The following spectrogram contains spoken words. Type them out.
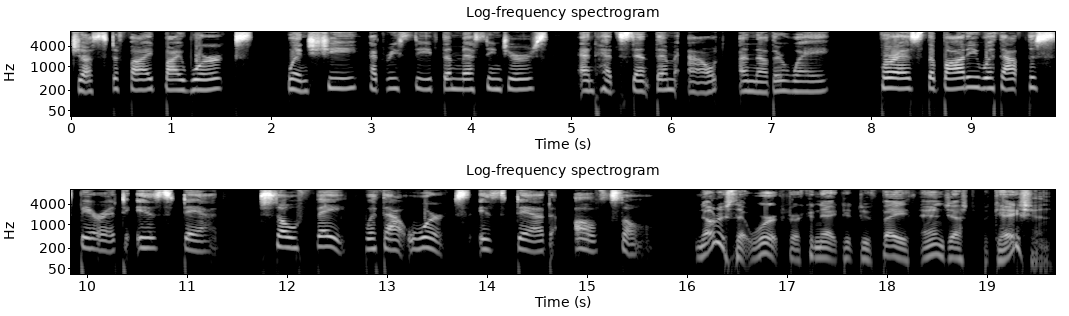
justified by works when she had received the messengers and had sent them out another way? For as the body without the spirit is dead, so faith without works is dead also. Notice that works are connected to faith and justification.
